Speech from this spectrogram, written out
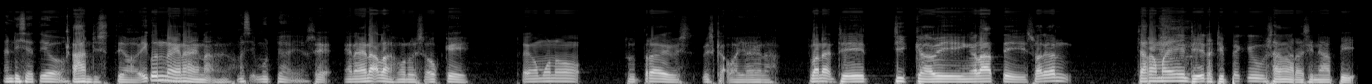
Andi Setio. Andi Setio. Iku enak-enak. Masih muda ya. Sik enak-enak lah ngono wis oke. Saya ngomongno Dutra ya wis wis gak wayahe lah. Cuma nek di digawe ngelatih, soalnya kan cara mainnya dia udah di pack itu sangat rasine apik.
